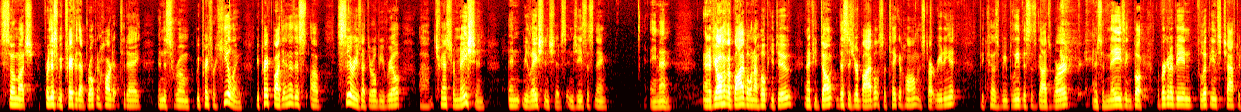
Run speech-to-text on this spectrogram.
so much for this. We pray for that broken heart today in this room. We pray for healing. We pray by the end of this uh, series that there will be real uh, transformation in relationships. In Jesus' name, amen. And if you all have a Bible, and I hope you do, and if you don't, this is your Bible, so take it home and start reading it because we believe this is God's Word, and it's an amazing book. But we're going to be in Philippians chapter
